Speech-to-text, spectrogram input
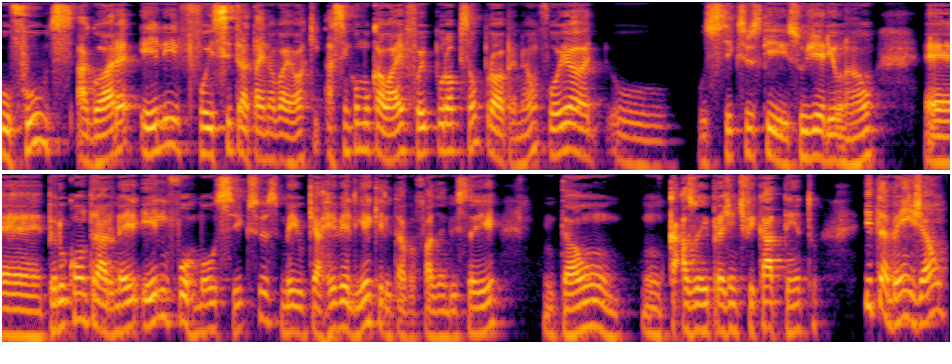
o Fultz agora ele foi se tratar em Nova York, assim como o Kawhi foi por opção própria, não foi a, o, o Sixers que sugeriu, não. É, pelo contrário, né, ele informou os Sixers, meio que a revelia que ele estava fazendo isso aí, Então, um caso aí para a gente ficar atento. E também já um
